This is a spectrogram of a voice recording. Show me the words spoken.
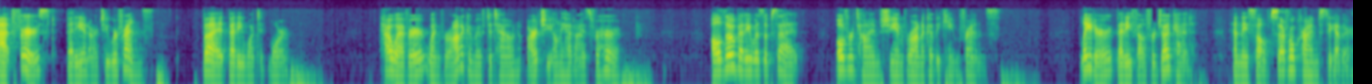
At first, Betty and Archie were friends, but Betty wanted more. However, when Veronica moved to town, Archie only had eyes for her. Although Betty was upset, over time she and Veronica became friends. Later, Betty fell for Jughead, and they solved several crimes together.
